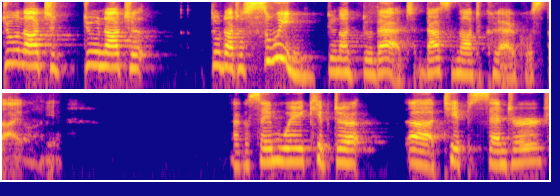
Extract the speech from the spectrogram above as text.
do not do not do not swing. Do not do that. That's not clerical style. Yeah. like the same way keep the uh, tip centered.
